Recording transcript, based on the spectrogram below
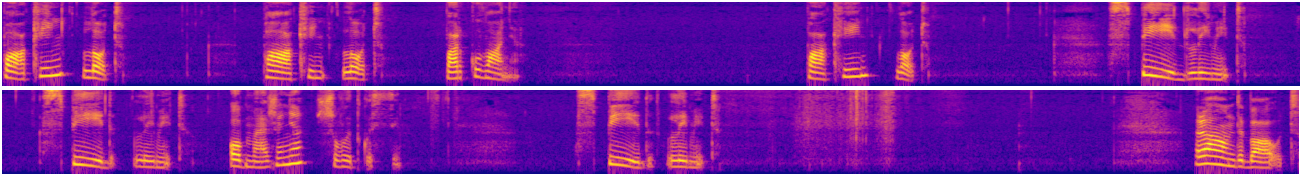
Parking lot. Parking lot. Паркування. Parking lot. Speed limit. Speed limit. Обмеження швидкості. Speed limit. Roundabout.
